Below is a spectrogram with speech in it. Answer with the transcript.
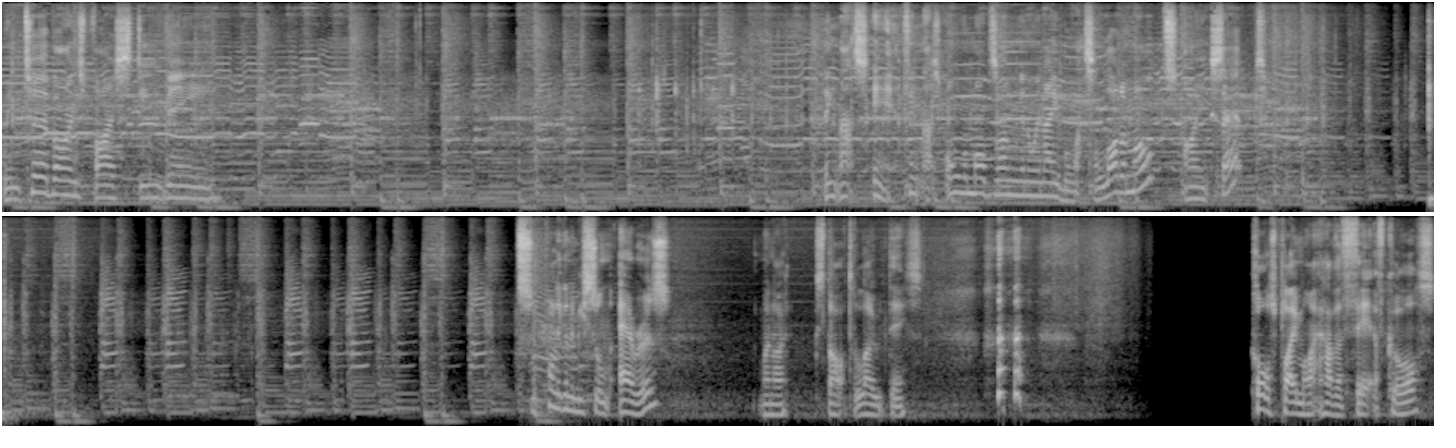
Wind Turbines by Stevie, I think that's it. I think that's all the mods I'm going to enable. That's a lot of mods, I accept. So probably going to be some errors when I start to load this. Courseplay might have a fit, of course.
